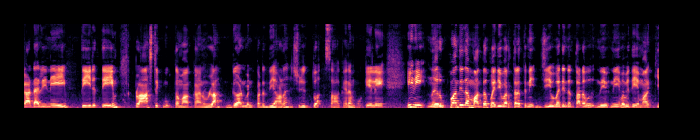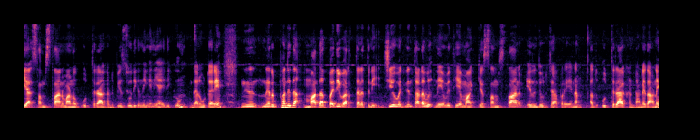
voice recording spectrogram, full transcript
കടലിനെയും തീരത്തെയും പ്ലാസ്റ്റിക് മുക്തമാക്കാനുള്ള ഗവൺമെന്റ് പദ്ധതിയാണ് ശുചിത്വ സാഗരം. ഓക്കെ അല്ലേ? ഇനി നിർബന്ധിത മതപരിവർത്തനത്തിന് ജീവപര്യന്തം തടവ് നിയമവിധേയമാക്കിയ സംസ്ഥാനമാണ് ഉത്തരാഖണ്ഡ്. പി എസ് ചോദിക്കുന്നത് ഇങ്ങനെയായിരിക്കും. എന്താണ് കൂട്ടുകാരെ? നിർബന്ധിത മതപരിവർത്തനത്തിന് ജീവപര്യന്തം തടവ് നിയമവിധേയമാക്കിയ സംസ്ഥാനം എന്ന് ചോദിച്ചാൽ പറയണം? അത് ഉത്തരാഖണ്ഡാണ്. ഇതാണ്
